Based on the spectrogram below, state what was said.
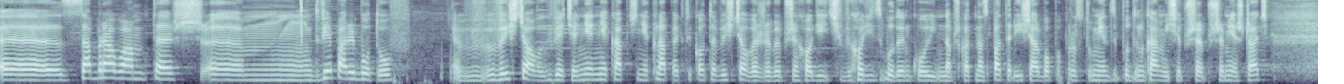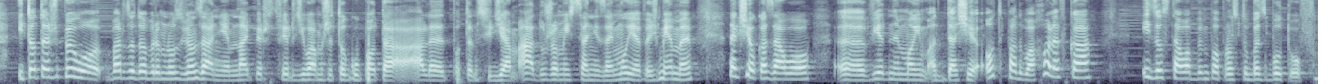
E, Zabrałam też dwie pary butów, wyjściowych, wiecie, nie, nie kapci, nie klapek, tylko te wyjściowe, żeby przechodzić, wychodzić z budynku i na przykład na spacer iść albo po prostu między budynkami się prze, przemieszczać. I to też było bardzo dobrym rozwiązaniem. Najpierw stwierdziłam, że to głupota, ale potem stwierdziłam, a dużo miejsca nie zajmuje, weźmiemy. Jak się okazało, e, w jednym moim Adidasie odpadła cholewka, i zostałabym po prostu bez butów.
